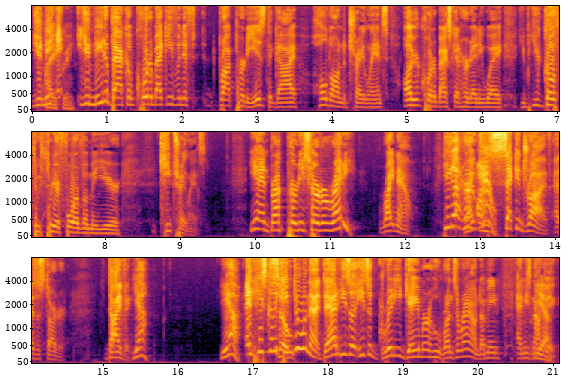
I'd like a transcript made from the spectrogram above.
You need you need a backup quarterback, even if Brock Purdy is the guy. Hold on to Trey Lance. All your quarterbacks get hurt anyway. You, you go through three or four of them a year. Keep Trey Lance Yeah, and Brock Purdy's hurt already. right now. He got hurt Right on now. his second drive as a starter, diving. Yeah. Yeah. And he's going to So- keep doing that, Dad. He's a he's a gritty gamer who runs around. I mean, and he's not Yeah. big.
